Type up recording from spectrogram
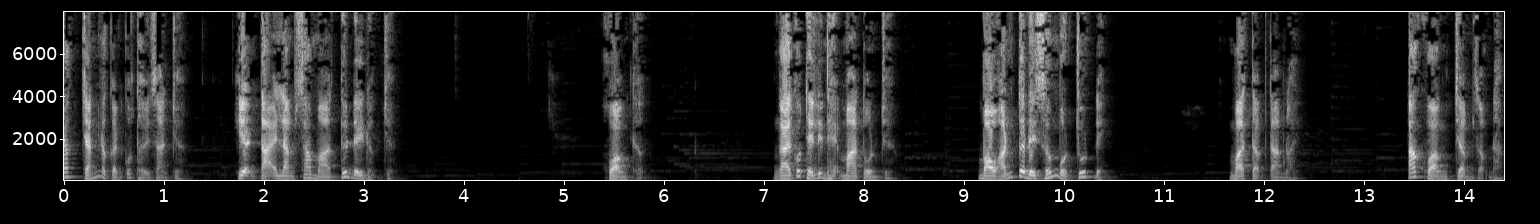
Chắc chắn là cần có thời gian chứ. Hiện tại làm sao mà tới đây được chứ? Hoàng thượng, Ngài có thể liên hệ ma tôn chứ? Bảo hắn tới đây sớm một chút đi. Ma tập tam nói. Ác hoàng trầm giọng đáp.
